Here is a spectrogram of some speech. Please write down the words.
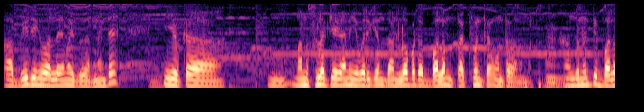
ఆ బీడింగ్ వల్ల ఏమవుతుంది అంటే ఈ యొక్క మనుషులకే కానీ ఎవరికైనా దాని లోపల బలం తక్కువ ఉంటుంది అనమాట ఉమ్. అందునుంటి బల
